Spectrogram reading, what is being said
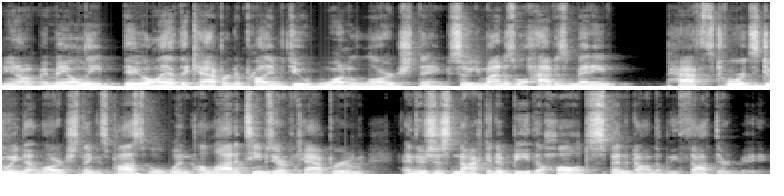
you know it may only they only have the capper to probably do one large thing. So you might as well have as many paths towards doing that large thing as possible when a lot of teams in cap room and there's just not going to be the haul to spend it on that we thought there'd be.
